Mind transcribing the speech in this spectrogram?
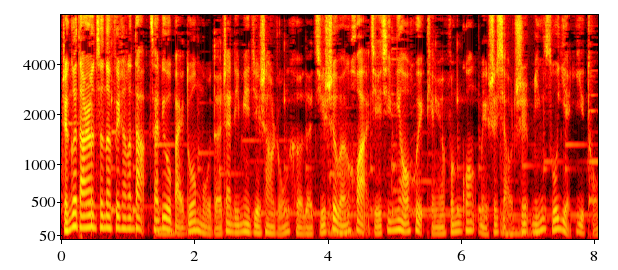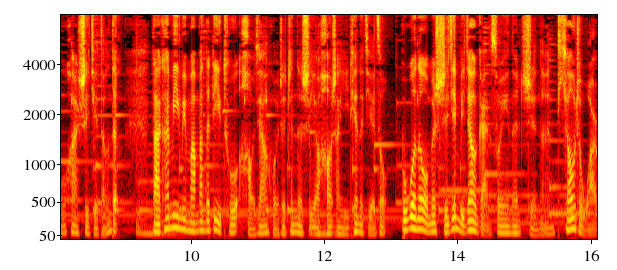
整个达人村呢非常的大，在六百多亩的占地面积上，融合了集市文化、节庆庙会、田园风光、美食小吃、民俗演绎、童话世界等等。打开密密麻麻的地图，好家伙，这真的是要耗上一天的节奏。不过呢，我们时间比较赶，所以呢，只能挑着玩。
